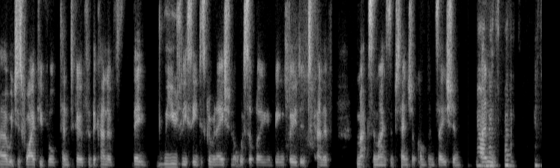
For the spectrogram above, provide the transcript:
uh, which is why people tend to go for the kind of they we usually see discrimination or whistleblowing being included to kind of maximize the potential compensation. Yeah, and it's, but it's,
